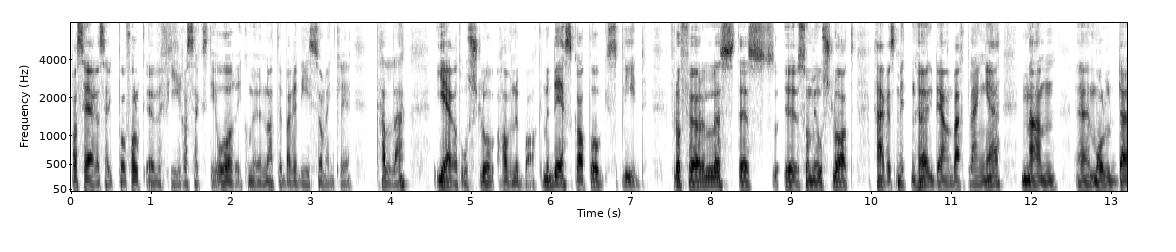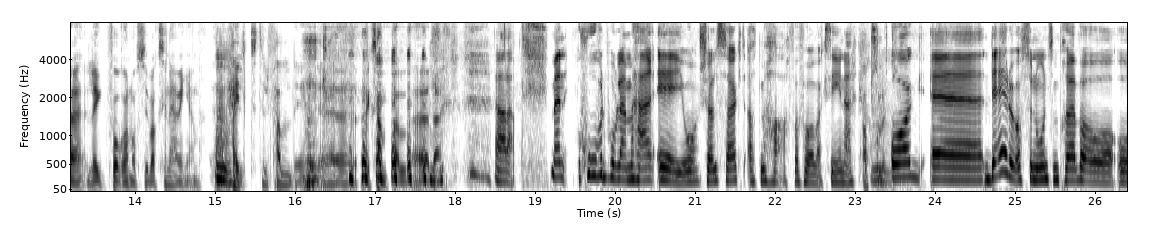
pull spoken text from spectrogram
baserer seg på folk over 64 år i kommunen, at det er bare de som egentlig teller, gjør at Oslo havner bak. Men det skaper òg splid. For da føles det eh, som i Oslo at her er smitten høy, det har den vært lenge, men eh, Molde ligger foran oss i vaksineringen. Mm. Helt tilfeldig eh, eksempel eh, der. Ja da. Men hovedproblemet her er jo selvsagt at vi har for få vaksiner. Absolutt. Og eh, det er det jo også noen som prøver å, å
